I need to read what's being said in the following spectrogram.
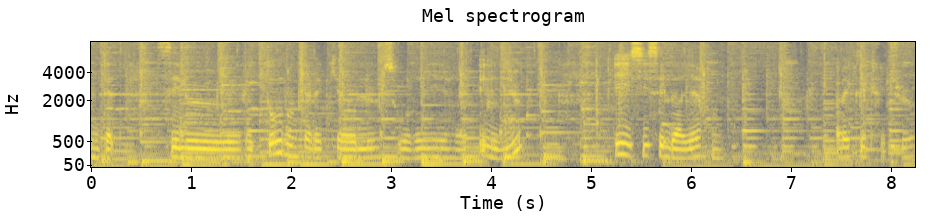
une tête. C'est le recto donc avec euh, le sourire et les yeux. Et ici c'est le derrière l'écriture.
